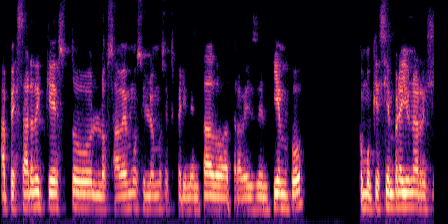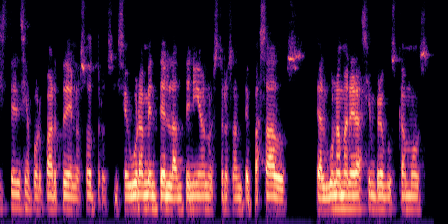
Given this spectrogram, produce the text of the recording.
a pesar de que esto lo sabemos y lo hemos experimentado a través del tiempo, como que siempre hay una resistencia por parte de nosotros y seguramente la han tenido nuestros antepasados. De alguna manera siempre buscamos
